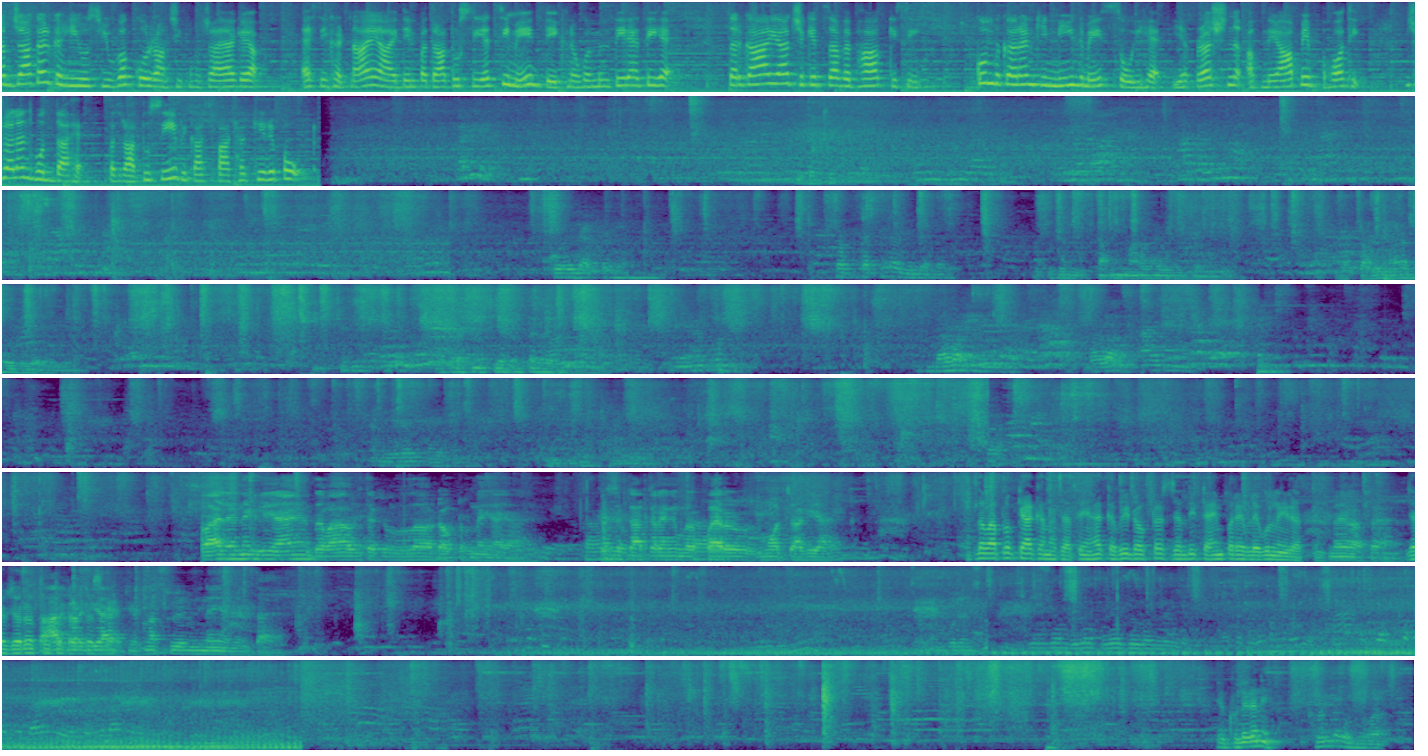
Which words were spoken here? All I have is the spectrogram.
तब जाकर कहीं उस युवक को रांची पहुँचाया गया। ऐसी घटनाएँ आए दिन पतरातू सीएचसी में देखने को मिलती रहती है। सरकार या चिकित्सा विभाग किसी कुंभकर्ण की नींद में सोई है। यह प्रश्न अपने आप में बहुत ही ज्वलंत मुद्दा है। पतरातू से विकास पाठक की रिपोर्ट। कोई डॉक्टर नहीं सब कटना भी जाता पानी मारा है। वो जलेगी जब मारा है। वो जलेगी ऑपरेशन किया तब तक रहेगी दवा दवा दवा लेने के लिए आए हैं। दवा अभी तक डॉक्टर नहीं आया है। कैसे क्या करेंगे मेरा पैर मोच आ गया है। मतलब आप लोग क्या कहना चाहते हैं? यहाँ कभी डॉक्टर्स जल्दी टाइम पर अवेलेबल नहीं रहते हैं। नहीं रहता है। जब ज़रूरत हो तो गया है सुई भी नहीं मिलता है। एम्बुलेंस ले दो एम्बुलेंस ये खुलेगा नहीं खोल दो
